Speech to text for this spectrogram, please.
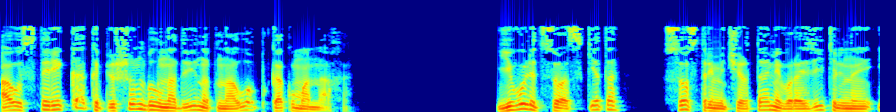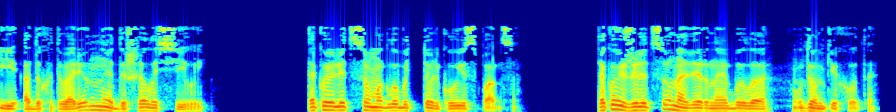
А у старика капюшон был надвинут на лоб, как у монаха. Его лицо аскета с острыми чертами, выразительное и одухотворенное, дышало силой. Такое лицо могло быть только у испанца. Такое же лицо, наверное, было у Дон Кихота.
